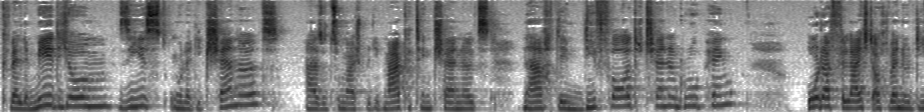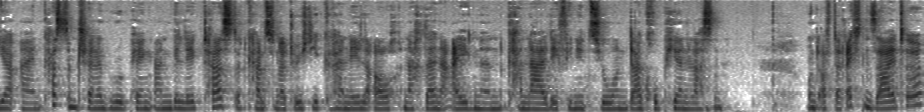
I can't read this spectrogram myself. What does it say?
Quelle Medium siehst oder die Channels, also zum Beispiel die Marketing Channels nach dem Default Channel Grouping. Oder vielleicht auch, wenn du dir ein Custom Channel Grouping angelegt hast, dann kannst du natürlich die Kanäle auch nach deiner eigenen Kanaldefinition da gruppieren lassen. Und auf der rechten Seite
